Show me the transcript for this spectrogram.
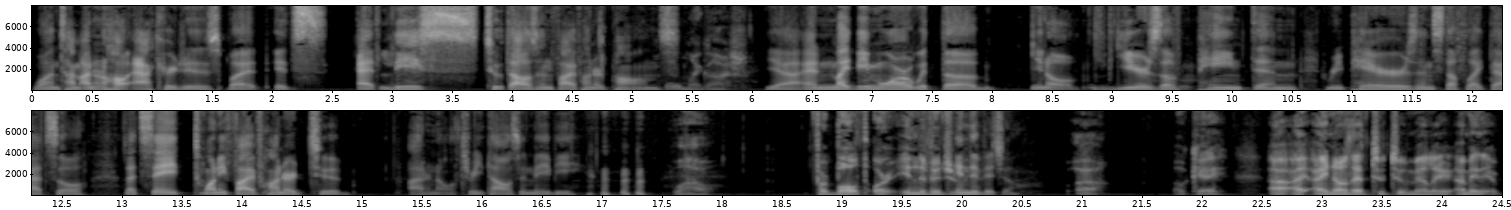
one time. I don't know how accurate it is, but it's at least two thousand five hundred pounds. Oh my gosh. Yeah, and might be more with the you know years of paint and repairs and stuff like that. So let's say 2,500 to, I don't know, 3,000 maybe. wow. For both or individual? Individual. Wow. Okay. Uh, I, I know that Tutu Mele, I mean,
